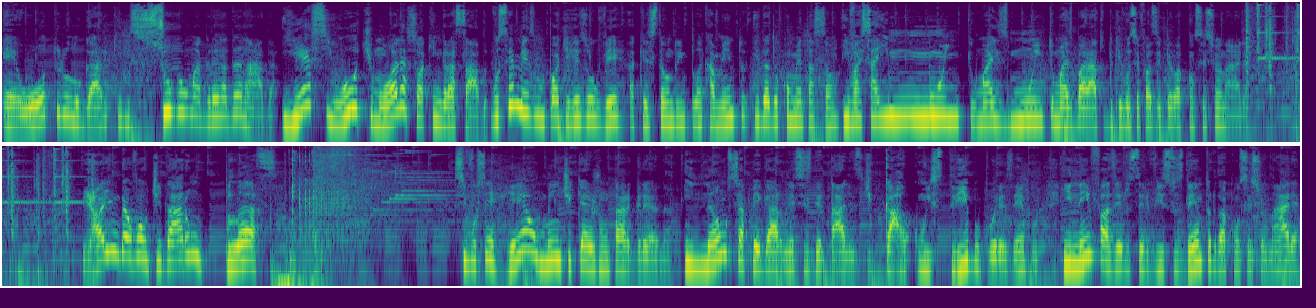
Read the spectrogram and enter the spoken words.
é outro lugar que eles sugam uma grana danada. E esse último, olha só que engraçado, você mesmo pode resolver a questão do emplacamento e da documentação e vai sair muito, mas muito mais barato do que você fazer pela concessionária. E ainda eu vou te dar um plus. Se você realmente quer juntar grana e não se apegar nesses detalhes de carro com estribo, por exemplo, e nem fazer os serviços dentro da concessionária,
